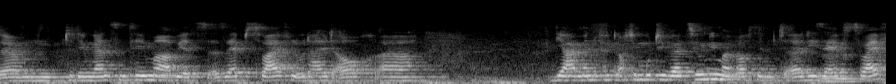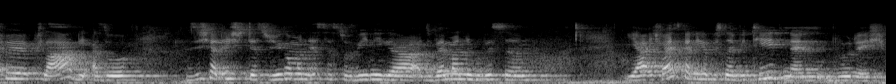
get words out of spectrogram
ähm, zu dem ganzen Thema, ob jetzt Selbstzweifel oder halt auch, äh, ja, im Endeffekt auch die Motivation, die man rausnimmt. Äh, die mhm. Selbstzweifel, klar, die, also sicherlich, desto jünger man ist, desto weniger, also wenn man eine gewisse ja, ich weiß gar nicht, ob ich es Naivität nennen würde. Ich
